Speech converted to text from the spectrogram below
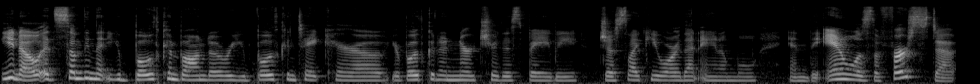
you know, it's something that you both can bond over, you both can take care of. You're both going to nurture this baby just like you are that animal, and the animal is the first step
